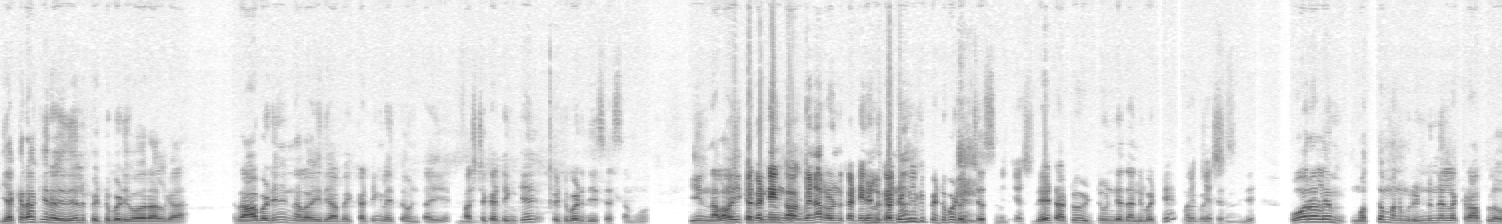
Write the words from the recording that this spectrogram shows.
ఎకరాకి ఇరవై వేలు పెట్టుబడి ఓవరాల్గా రాబడి నలభై ఐదు యాభై కటింగ్లు అయితే ఉంటాయి ఫస్ట్ కటింగ్కి పెట్టుబడి తీసేస్తాము ఈ నలభై కటింగ్ కటింగ్ కాకపోయినా రెండు కటింగ్ రెండు కటింగ్లకి పెట్టుబడి వచ్చేస్తుంది. రేట్ అటు ఇటు ఉండే దాన్ని. బట్టి మనకు వచ్చేస్తుంది. ఓవరాల్గా మొత్తం మనం రెండు నెలల క్రాప్లో.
